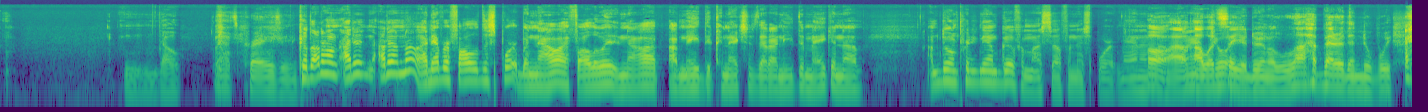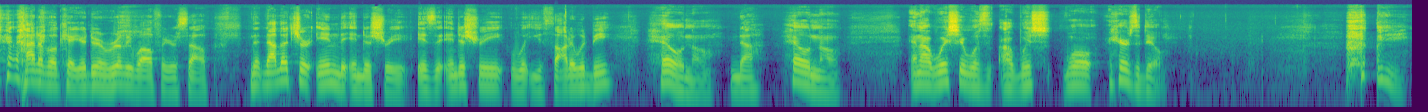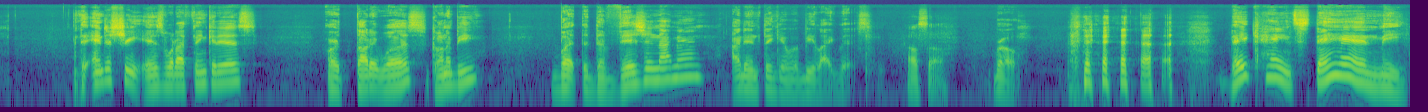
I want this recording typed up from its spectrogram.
"Mm, no. That's crazy. Because I don't, I didn't, I don't know. I never followed the sport, but now I follow it, and now I, I made the connections that I need to make, and uh, I'm doing pretty damn good for myself in this sport, man. And Oh, I, I would say it. you're doing a lot better than we. kind of okay. You're doing really well for yourself. Now that you're in the industry, is the industry what you thought it would be? hell no, Nah. hell no. And I wish it was. I wish. Well, here's the deal. the industry is what I think it is, or thought it was gonna be, but the division I'm in, I didn't think it would be like this. How so? bro. they can't stand me.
